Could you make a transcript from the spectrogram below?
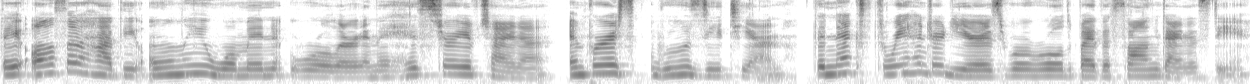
They also had the only woman ruler in the history of China, Empress Wu Zetian. The next 300 years were ruled by the Song dynasty.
